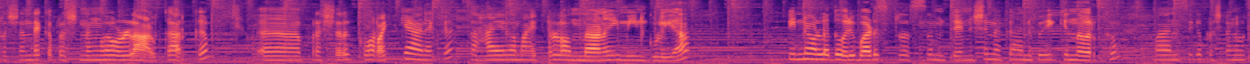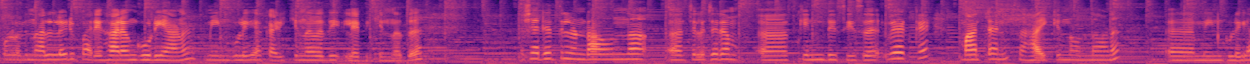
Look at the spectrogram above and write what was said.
പ്രഷറിന്റെ ഒക്കെ പ്രശ്നങ്ങളുള്ള ആൾക്കാർക്ക് പ്രഷർ കുറയ്ക്കാനൊക്കെ സഹായകമായിട്ടുള്ള ഒന്നാണ് ഈ മീൻ ഗുളിക. പിന്നെ ഉള്ളത് ഒരുപാട് സ്ട്രെസ്സും ടെൻഷനൊക്കെ അനുഭവിക്കുന്നവർക്കും മാനസിക പ്രശ്നങ്ങൾക്കുള്ളൊരു നല്ലൊരു പരിഹാരം കൂടിയാണ് മീൻ ഗുളിക കഴിക്കുന്നത് ലഭിക്കുന്നത്. ശരീരത്തിലുണ്ടാവുന്ന ചില ചില സ്കിൻ ഡിസീസ് ഇവയൊക്കെ മാറ്റാൻ സഹായിക്കുന്ന ഒന്നാണ് മീൻ ഗുളിക.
